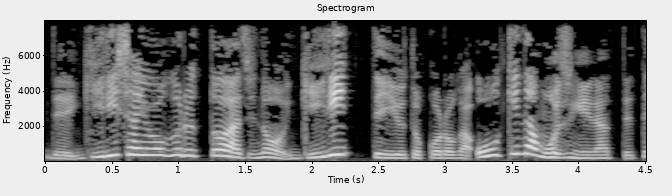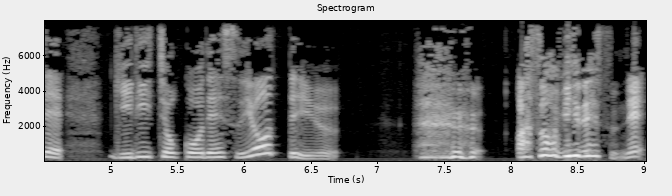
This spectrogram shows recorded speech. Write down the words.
で、ギリシャヨーグルト味のギリっていうところが大きな文字になってて、ギリチョコですよっていう 遊びですね。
